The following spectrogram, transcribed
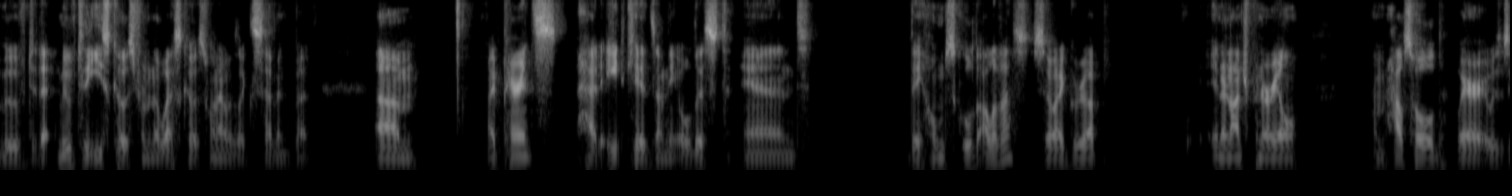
Moved to that moved to the East Coast from the West Coast when I was like seven. But um, my parents had eight kids. I'm the oldest, and they homeschooled all of us. So I grew up in an entrepreneurial um, household where it was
